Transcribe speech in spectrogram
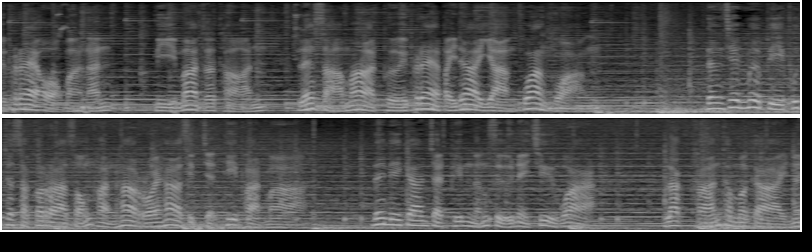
ยแพร่ออกมานั้น มีมาตรฐาน และสามารถเผยแพร่ไปได้อย่างกว้างขวาง ดังเช่นเมื่อปีพุทธศักราช 2557 ที่ผ่านมา ได้มีการจัดพิมพ์หนังสือในชื่อว่า หลักฐานธรรมกายใน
